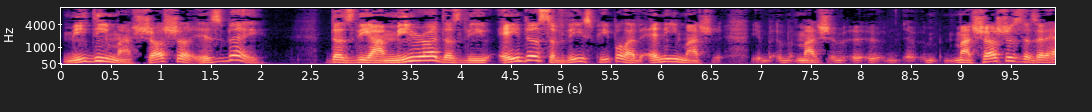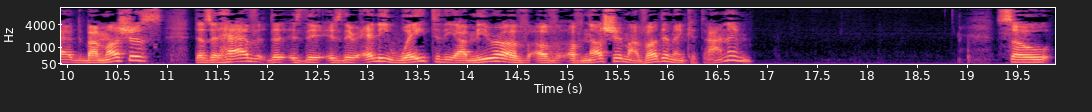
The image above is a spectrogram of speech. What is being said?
Midi Mashasha Isbe. Does the Amira, does the Edus of these people have any mash, mash, mashashas? Does it have bamashas? Does it have? Is there is there any weight to the Amira of of of Nashim, Avadim, and Ketanim? So,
